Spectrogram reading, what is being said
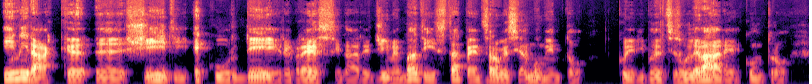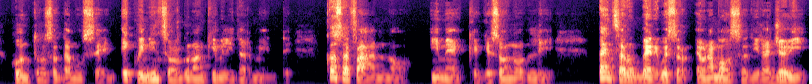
in Iraq eh, sciiti e curdi repressi dal regime Batista pensano che sia il momento quindi, di potersi sollevare contro, contro Saddam Hussein e quindi insorgono anche militarmente. Cosa fanno i MEC che sono lì? Pensano bene, questa è una mossa di Rajavi,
